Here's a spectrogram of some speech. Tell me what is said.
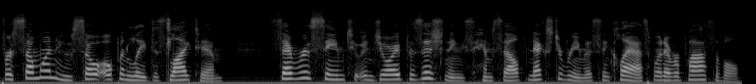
For someone who so openly disliked him, Severus seemed to enjoy positioning himself next to Remus in class whenever possible,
